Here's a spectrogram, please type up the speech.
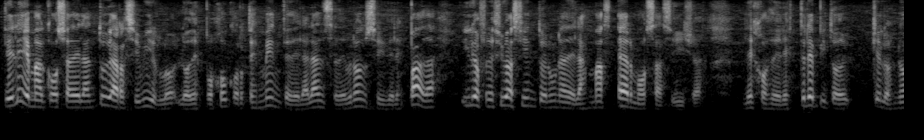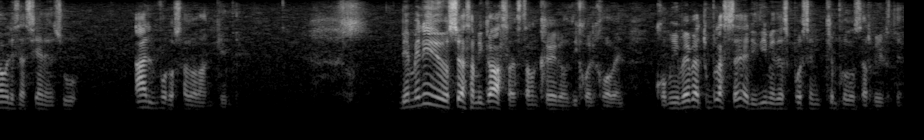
Telémaco se adelantó a recibirlo, lo despojó cortésmente de la lanza de bronce y de la espada y le ofreció asiento en una de las más hermosas sillas, lejos del estrépito que los nobles hacían en su alborozado banquete. Bienvenido seas a mi casa, extranjero, dijo el joven. Come y bebe a tu placer y dime después en qué puedo servirte.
